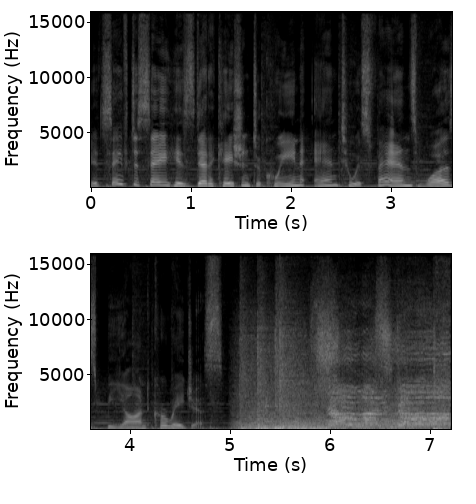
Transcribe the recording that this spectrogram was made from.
it's safe to say his dedication to Queen and to his fans was beyond courageous. Show must go on.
